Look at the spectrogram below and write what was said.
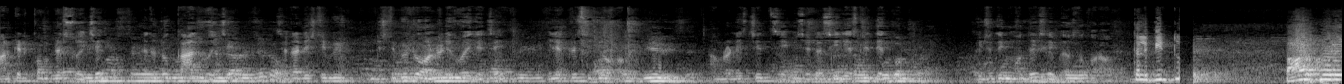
মার্কেট কমপ্লেক্স হয়েছে। এতটুকু কাজ হয়েছে। সেটা ডিস্ট্রিবিউট ডিস্ট্রিবিউট অলরেডি হয়ে গেছে। ইলেকট্রিসিটিও হবে। আমরা নিশ্চিত সেই বিষয়টা সিরিয়াসলি দেখব। কিছুদিন মধ্যেই সেই ব্যবস্থা করা হবে। তাহলে বিদ্যুৎ তারপরে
